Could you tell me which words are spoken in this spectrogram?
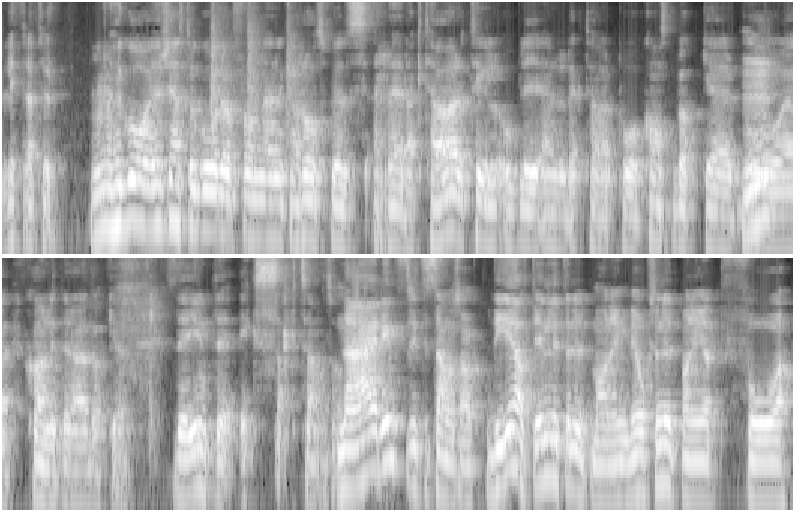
litteratur. Mm, hur, går, hur känns det att gå då från en liksom, rollspelsredaktör till att bli en redaktör på konstböcker, på mm. skönlitterära böcker? Det är ju inte exakt samma sak. Nej, det är inte riktigt samma sak. Det är alltid en liten utmaning. Det är också en utmaning att få...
